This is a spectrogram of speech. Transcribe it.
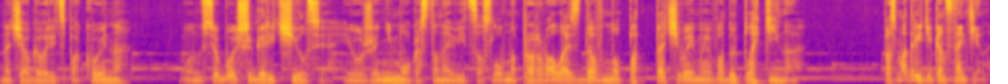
Начав говорить спокойно, он все больше горячился и уже не мог остановиться, словно прорвалась давно подтачиваемая водой плотина. «Посмотрите, Константин,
